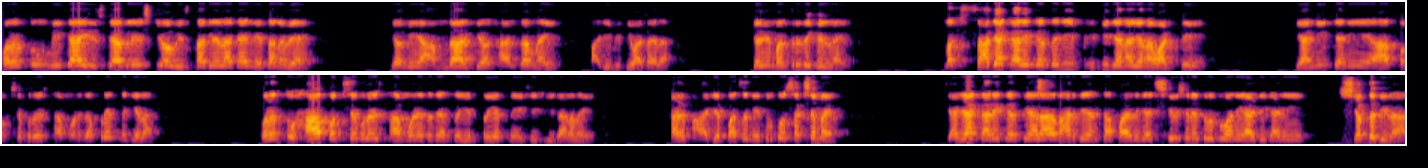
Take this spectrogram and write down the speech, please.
परंतु मी काय इस्टॅब्लिश किंवा विस्तारलेला काही नेता नव्हे. आहे किंवा मी आमदार किंवा खासदार नाही माझी भीती वाटायला. किंवा मी मंत्री देखील नाही. मग साध्या कार्यकर्त्याची भीती ज्यांना ज्यांना वाटते त्यांनी त्यांनी हा पक्षप्रवेश थांबवण्याचा प्रयत्न केला. परंतु हा पक्षप्रवेश थांबवण्याचा त्यांचा प्रयत्न यशस्वी झाला नाही. कारण भाजपाचं नेतृत्व सक्षम आहे. ज्या ज्या कार्यकर्त्याला भारतीय जनता पार्टीच्या शीर्ष नेतृत्वाने या ठिकाणी शब्द दिला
